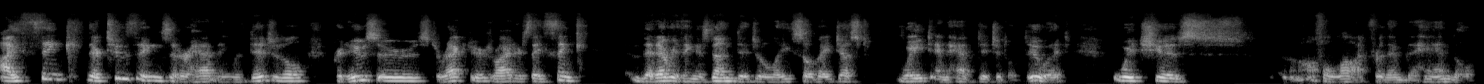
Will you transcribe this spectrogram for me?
I think there are two things that are happening with digital producers, directors, writers. They think that everything is done digitally, so they just wait and have digital do it, which is an awful lot for them to handle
